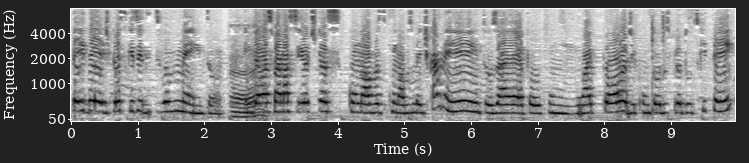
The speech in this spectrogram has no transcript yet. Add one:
P&D de pesquisa e desenvolvimento. Ah. Então as farmacêuticas com novos, com novos medicamentos, a Apple com o iPod, com todos os produtos que tem.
